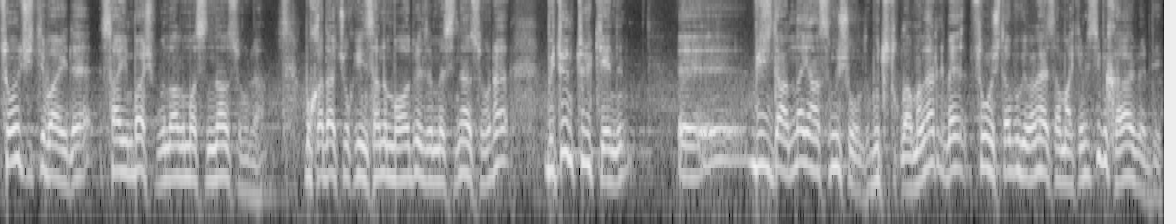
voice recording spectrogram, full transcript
sonuç itibariyle Sayın Başbuğ'un alınmasından sonra, bu kadar çok insanın mağdur edilmesinden sonra bütün Türkiye'nin e, vicdanına yansımış oldu bu tutuklamalar ve sonuçta bugün Anayasa Mahkemesi bir karar verdi.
